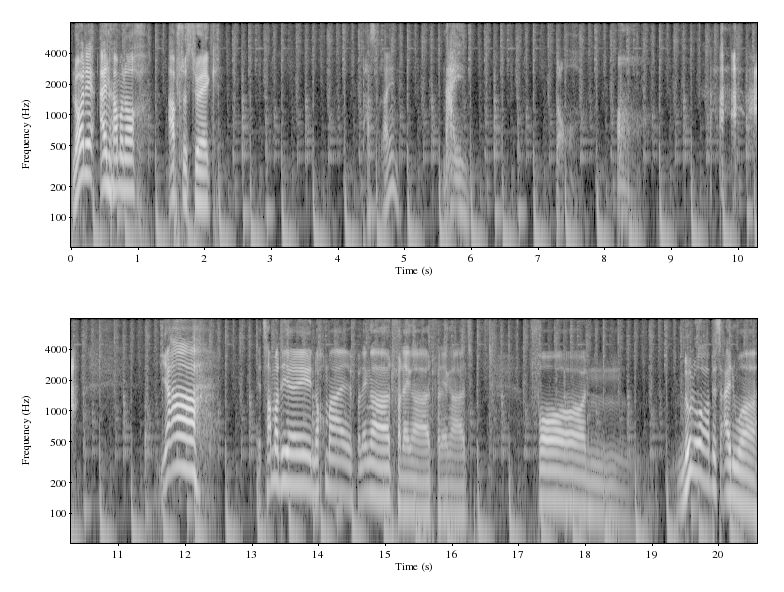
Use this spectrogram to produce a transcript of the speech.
Leute, einen haben wir noch. Abschlusstrack. Passt rein. Nein. Doch. Oh. ja. Jetzt haben wir die nochmal verlängert, verlängert, verlängert. Von 0 Uhr bis 1 Uhr.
